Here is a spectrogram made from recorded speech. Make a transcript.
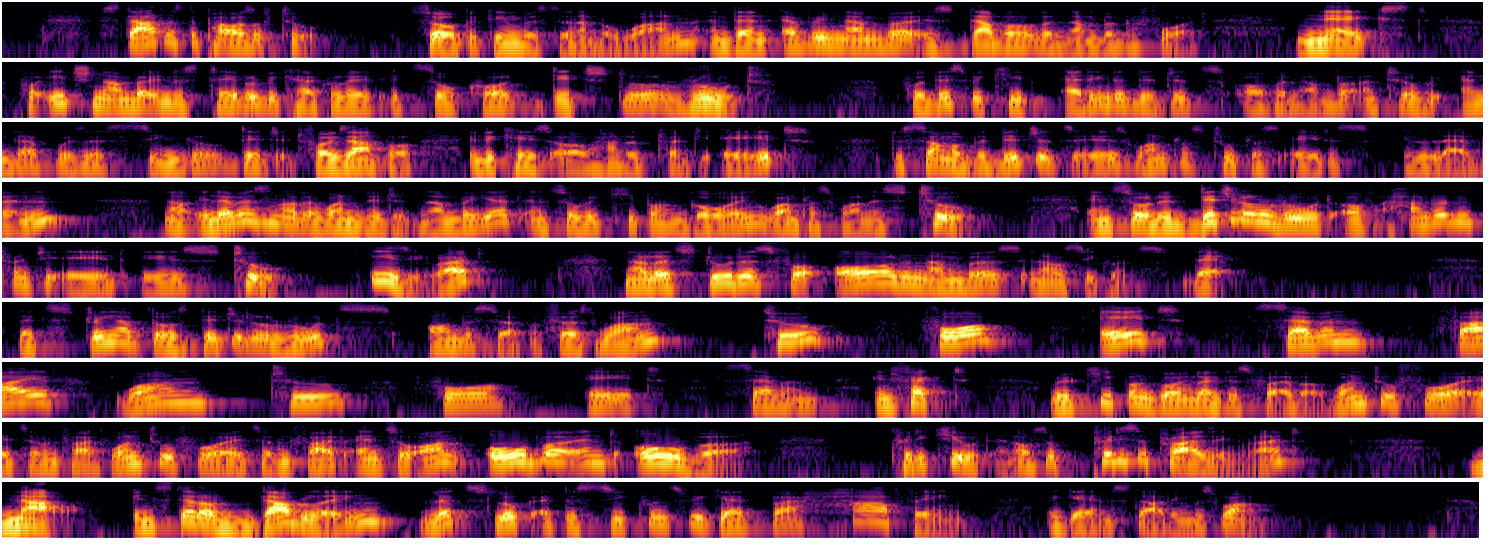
Start with the powers of 2. So begin with the number 1 and then every number is double the number before it. Next, for each number in this table we calculate its so-called digital root. For this we keep adding the digits of a number until we end up with a single digit. For example, in the case of 128, the sum of the digits is 1 plus 2 plus 8 is 11 now 11 is not a one digit number yet and so we keep on going. 1 plus 1 is 2. And so the digital root of 128 is 2. Easy, right? Now let's do this for all the numbers in our sequence. There. Let's string up those digital roots on the circle. First 1, 2, 4, 8, 7, 5, 1, 2, 4, 8, 7. In fact, we'll keep on going like this forever. 1, 2, 4, 8, 7, 5, 1, 2, 4, 8, 7, 5, and so on, over and over. Pretty cute and also pretty surprising, right? Now, instead of doubling, let's look at the sequence we get by halving, again starting with 1.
